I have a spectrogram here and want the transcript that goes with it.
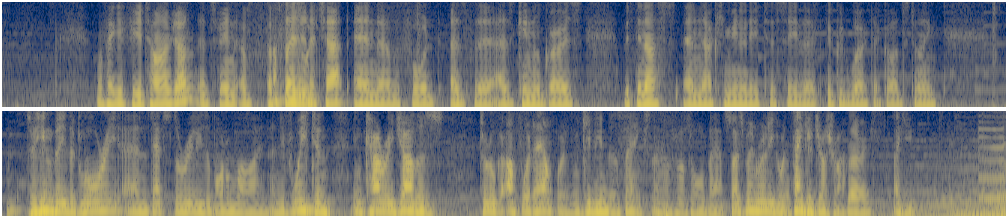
Well, thank you for your time, John. It's been a, a pleasure to chat, and uh, look forward as the as Kindle grows within us and our community to see the, the good work that God's doing. To him be the glory, and that's the, really the bottom line. And if we can encourage others to look upward, outward, and give him the thanks, then that's what it's all about. So it's been really good. That's Thank you. Joshua. No worries. Thank you.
